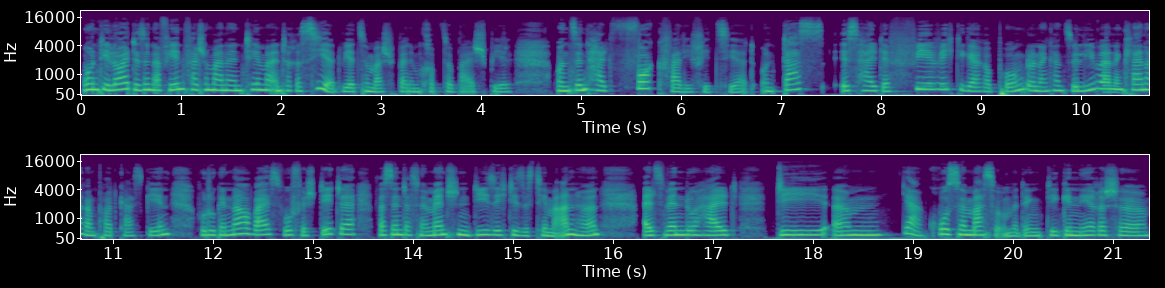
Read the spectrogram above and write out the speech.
Und die Leute sind auf jeden Fall schon mal an ein Thema interessiert, wie zum Beispiel bei dem Krypto-Beispiel, und sind halt vorqualifiziert. Und das ist halt der viel wichtigere Punkt. Und dann kannst du lieber in einen kleineren Podcast gehen, wo du genau weißt, wofür steht der, was sind das für Menschen, die sich dieses Thema anhören, als wenn du halt die ähm, ja, große Masse unbedingt, die generische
